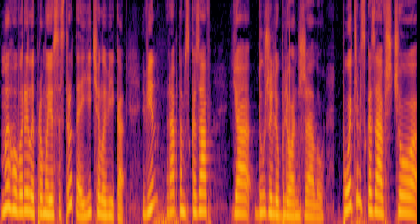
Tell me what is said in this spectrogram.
Ми говорили про мою сестру та її чоловіка. Він раптом сказав: Я дуже люблю Анжелу. Потім сказав, що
